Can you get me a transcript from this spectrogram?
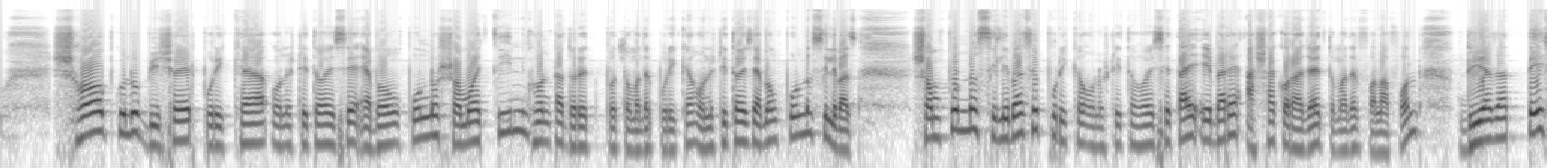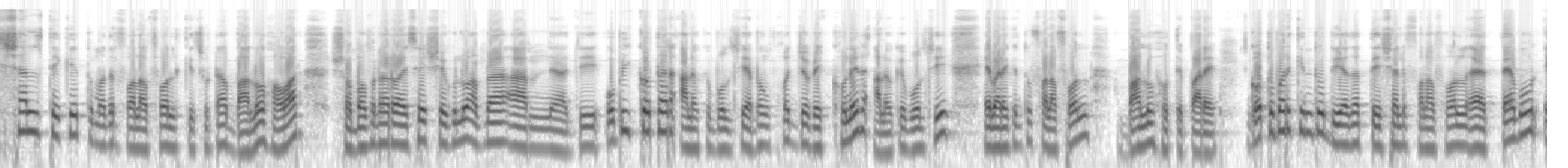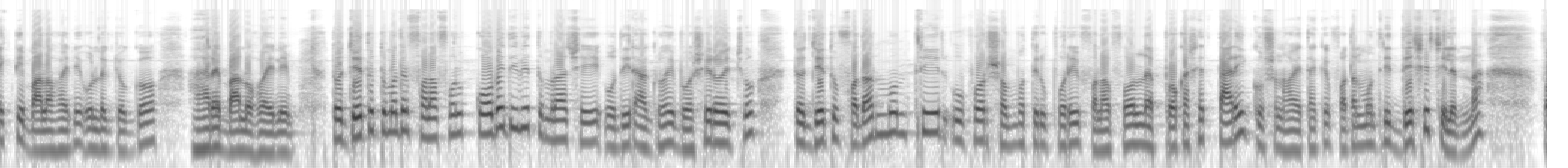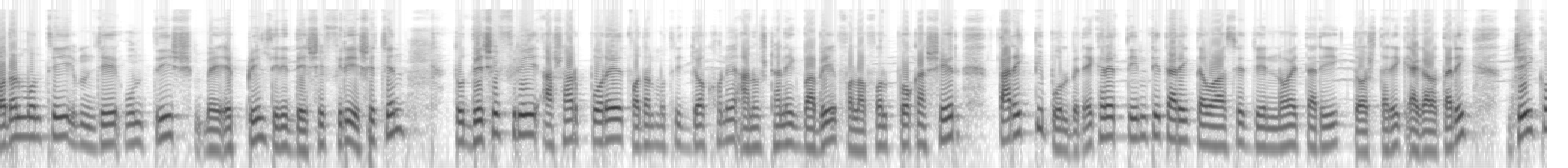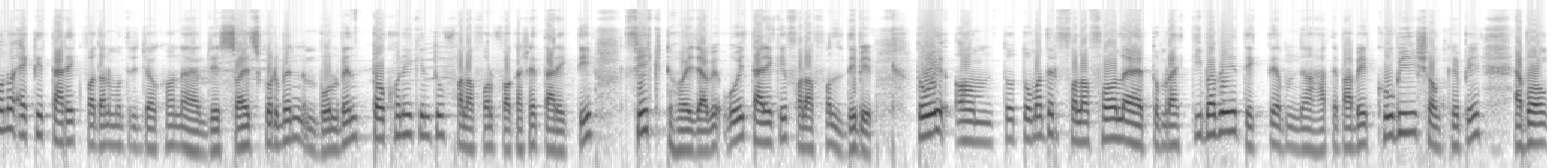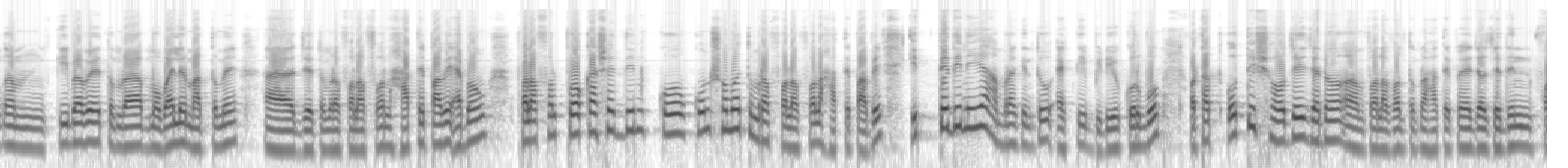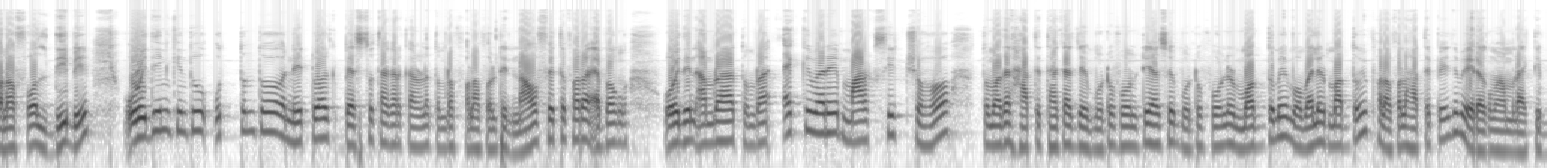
সবগুলো বিষয়ের পরীক্ষা অনুষ্ঠিত হয়েছে এবং পূর্ণ সময় তিন ঘণ্টা ধরে তোমাদের পরীক্ষা অনুষ্ঠিত হয়েছে এবং পূর্ণ সিলেবাস সম্পূর্ণ সিলেবাসে পরীক্ষা অনুষ্ঠিত হয়েছে, তাই এবারে আশা করা যায় তোমাদের ফলাফল দুই হাজার তেইশ সাল থেকে তোমাদের ফলাফল কিছুটা ভালো হওয়ার সম্ভাবনা রয়েছে। সেগুলো আমরা যে অভিজ্ঞতার আলোকে বলছি এবং পর্যবেক্ষণের আলোকে বলছি, এবারে কিন্তু ফলাফল ভালো হতে পারে। গতবার কিন্তু দুই সালে ফলাফল তেমন একটি ভালো হয়নি, উল্লেখযোগ্য হারে ভালো হয়নি। তো যেহেতু তোমাদের ফলাফল কবে দিবে তোমরা সেই অধীর আগ্রহে বসে রয়েছো, তো যেহেতু প্রধানমন্ত্রীর উপর সম্মতির উপরে ফলাফল প্রকাশের তারিখ ঘোষণা হয়ে থাকে প্রধানমন্ত্রী দেশে ছিলেন না। প্রধানমন্ত্রী যে উনত্রিশ এপ্রিল তিনি দেশে ফিরে এসেছেন। তো দেশে ফিরে আসার পরে প্রধানমন্ত্রী যখনই আনুষ্ঠানিকভাবে ফলাফল প্রকাশের তারিখটি বলবেন, এখানে তিনটি তারিখ দেওয়া আছে, যে নয় তারিখ, দশ তারিখ, এগারো তারিখ। যেই কোনো একটি তারিখ প্রধানমন্ত্রী যখন যে চয়েস করবেন, বলবেন, তখনই কিন্তু ফলাফল প্রকাশের তারিখটি ফিক্সড হয়ে যাবে, ওই তারিখে ফলাফল দেবে। তো ওই তো তোমাদের ফলাফল তোমরা কীভাবে দেখতে হাতে পাবে? খুবই সংক্ষেপে এবং কীভাবে তোমরা মোবাইলের মাধ্যমে যে তোমরা ফলাফল হাতে পাবে এবং ফলাফল প্রকাশের দিন কোন সময় তোমরা ফলাফল হাতে পাবে ইত্যাদি নিয়ে আমরা কিন্তু একটি ভিডিও করব। অর্থাৎ অতি সহজেই যেন ফলাফল তোমরা হাতে পেয়ে যাও, যেদিন ফলাফল দিবে, ওই দিন কিন্তু অত্যন্ত নেটওয়ার্ক ব্যস্ত থাকার কারণে তোমরা ফলাফলটি নাও পেতে পারো এবং ওই দিন আমরা তোমরা একেবারে মার্কশিট সহ তোমাদের হাতে থাকা যে মুঠোফোনটি আছে, মুঠোফোনের মাধ্যমে মোবাইলের মাধ্যমে ফলাফল হাতে পেয়ে যাবে। এরকম আমরা একটি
